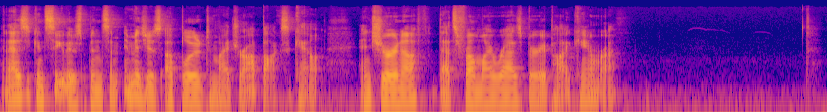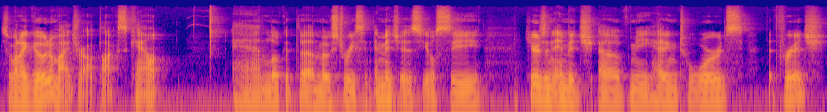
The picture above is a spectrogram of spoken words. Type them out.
and as you can see there's been some images uploaded to my Dropbox account, and sure enough, that's from my Raspberry Pi camera. So when I go to my Dropbox account and look at the most recent images, you'll see here's an image of me heading towards the fridge,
